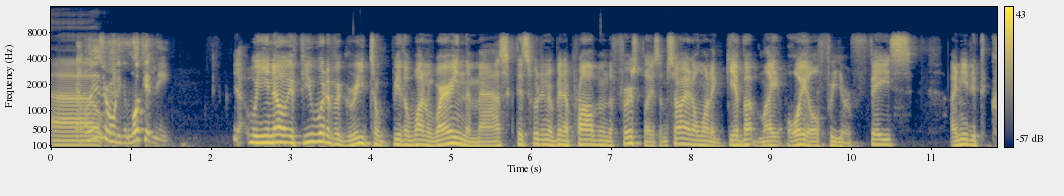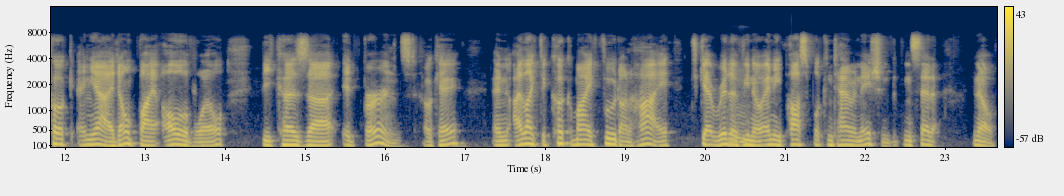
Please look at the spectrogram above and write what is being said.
Uh, laser won't even look at me. Yeah, well, you know, if you would have agreed to be the one wearing the mask, this wouldn't have been a problem in the first place. I'm sorry, I don't want to give up my oil for your face. I need it to cook, and yeah, I don't buy olive oil because uh, it burns. Okay, and I like to cook my food on high to get rid of Mm. you know any possible contamination. But instead, you know,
